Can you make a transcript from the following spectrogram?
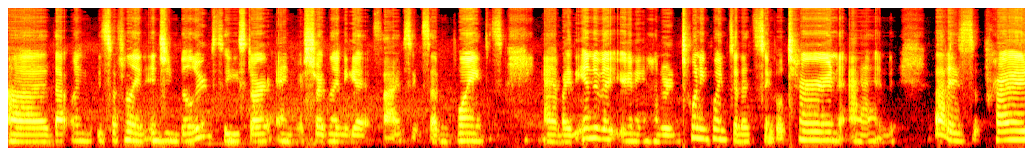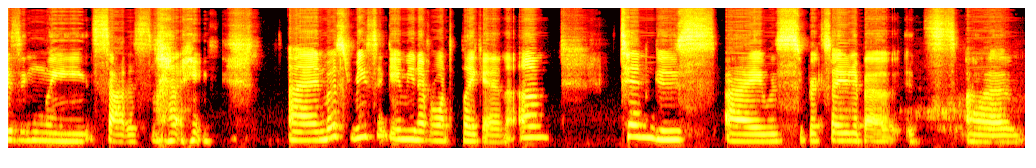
Uh, that one is definitely an engine builder, so you start and you're struggling to get five, six, seven points, and by the end of it, you're getting 120 points in a single turn, and that is surprisingly satisfying. And most recent game you never want to play again. Um, Tin Goose, I was super excited about. It's um,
